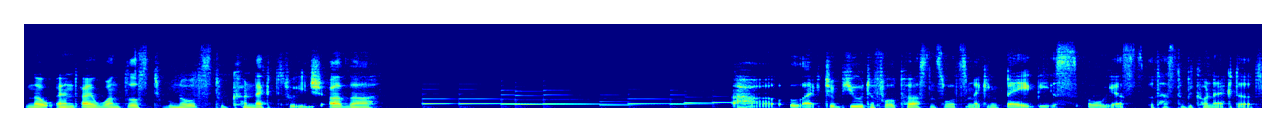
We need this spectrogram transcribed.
No, and I want those two notes to connect to each other. Ah, like two beautiful persons what's making babies. Oh yes, it has to be connected.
